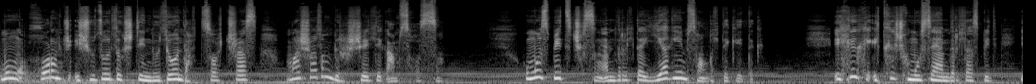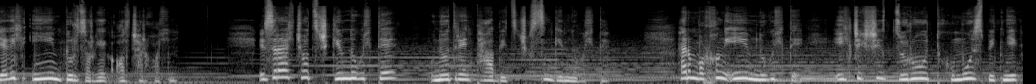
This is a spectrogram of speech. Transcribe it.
мөн хурамч иш үзүүлэгчдийн нөлөөнд автсан учраас маш олон бэрхшээлийг амсгуулсан. Хүмүүс бид ч гэсэн амьдралдаа яг ийм сонголтыг хийдэг. Ихэнх итгэгч хүмүүсийн амьдралаас бид яг л ийм дүр зургийг олж харах болно. Израильчууд ч гим нүгэлтэй өнөөдрийн та бид ч гэсэн гим нүгэлтэй. Харин бурхан ийм нүгэлтэй, илжиг шиг зөрүүд хүмүүс биднийг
